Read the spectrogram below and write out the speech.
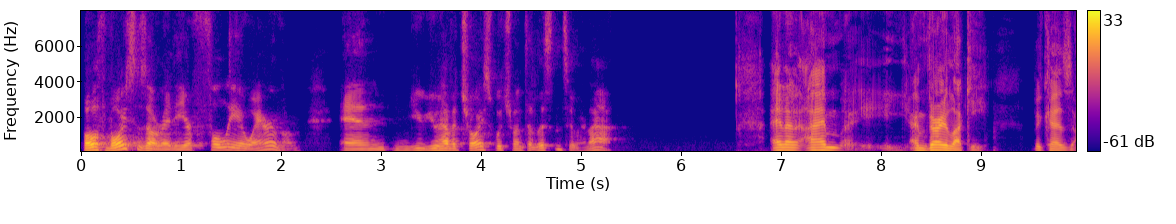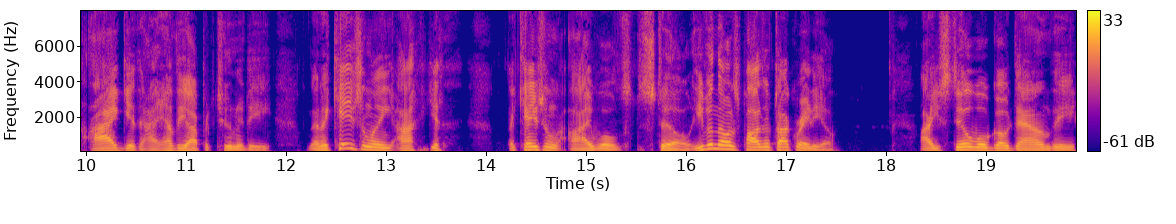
both voices already you're fully aware of them and you you have a choice which one to listen to or not. And i'm i'm very lucky because i get i have the opportunity and occasionally I get occasionally I will still, even though it's positive talk radio, I still will go down the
